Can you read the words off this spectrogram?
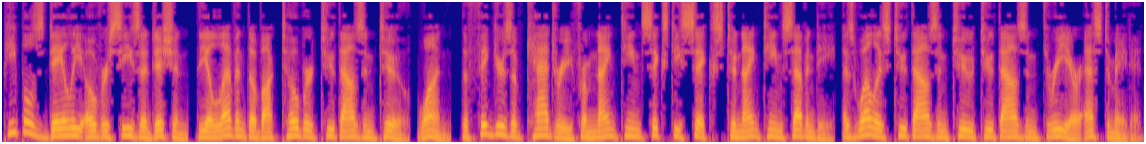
People's Daily Overseas Edition, the 11th of October 2002. 1. The figures of cadre from 1966 to 1970, as well as 2002-2003 are estimated.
